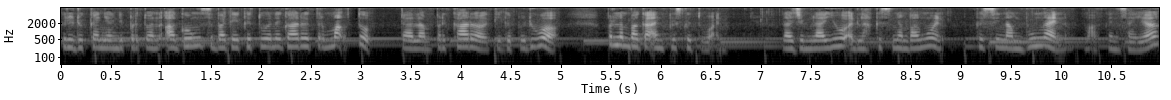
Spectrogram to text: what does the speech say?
Kedudukan yang di-Pertuan Agong sebagai ketua negara termaktub dalam perkara 32 Perlembagaan Persekutuan. Raja Melayu adalah kesinambungan, kesinambungan, maafkan saya,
